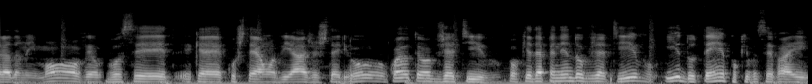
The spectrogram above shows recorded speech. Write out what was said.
entrada no imóvel, você quer custear uma viagem exterior, qual é o teu objetivo? Porque dependendo do objetivo e do tempo que você vai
